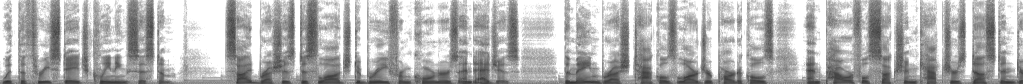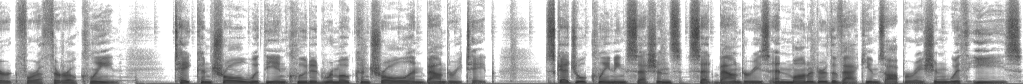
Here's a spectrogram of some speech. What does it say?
with the three-stage cleaning system. Side brushes dislodge debris from corners and edges, the main brush tackles larger particles, and powerful suction captures dust and dirt for a thorough clean. Take control with the included remote control and boundary tape. Schedule cleaning sessions, set boundaries, and monitor the vacuum's operation with ease.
